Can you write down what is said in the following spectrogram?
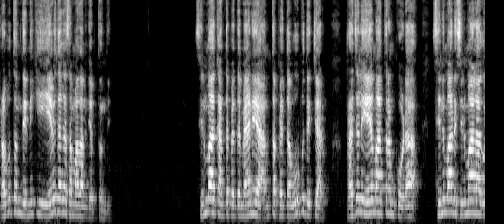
ప్రభుత్వం దీనికి ఏ విధంగా సమాధానం చెప్తుంది? సినిమాకి అంత పెద్ద మేనియా అంత పెద్ద ఊపు తెచ్చారు. ప్రజలు ఏమాత్రం కూడా సినిమాని సినిమాలాగా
